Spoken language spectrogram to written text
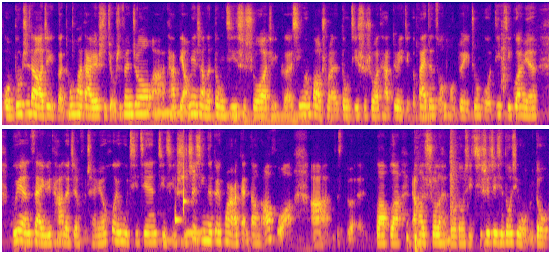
我们都知道这个通话大约是九十分钟啊，他表面上的动机是说这个新闻爆出来的动机是说他对这个拜登总统对中国低级官员不愿在于他的政府成员会晤期间进行实质性的对话而感到恼火啊，blah blah，然后说了很多东西，其实这些东西我们都。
